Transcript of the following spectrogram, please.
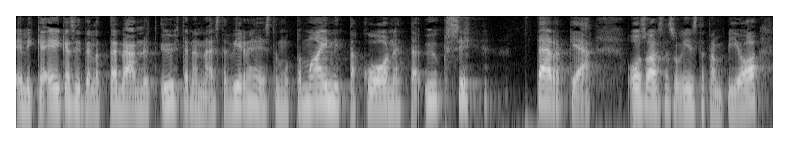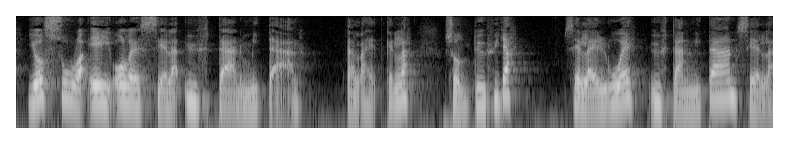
Eli ei käsitellä tänään nyt yhtenä näistä virheistä, mutta mainittakoon, että yksi tärkeä osa sitä sun Instagram-bioa, jos sulla ei ole siellä yhtään mitään, tällä hetkellä. Se on tyhjä, siellä ei lue yhtään mitään, siellä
